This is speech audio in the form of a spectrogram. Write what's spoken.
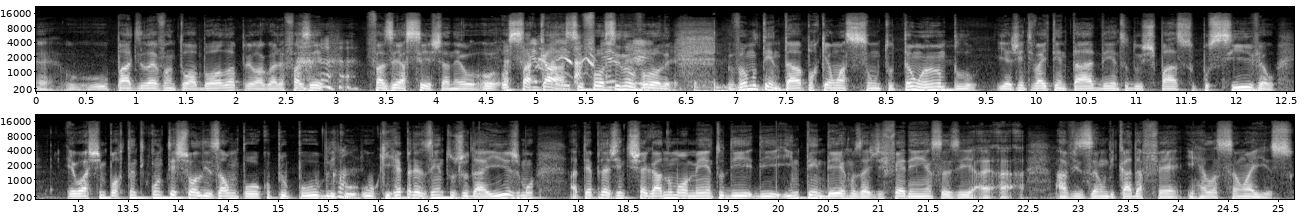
É, o, o, padre levantou a bola para eu agora fazer, fazer a cesta, né? O, o, o sacar, se fosse no vôlei. Vamos tentar, porque é um assunto tão amplo e a gente vai tentar, dentro do espaço possível, eu acho importante contextualizar um pouco para o público claro. o que representa o judaísmo, até para a gente chegar no momento de, de entendermos as diferenças e a, a, a visão de cada fé em relação a isso.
